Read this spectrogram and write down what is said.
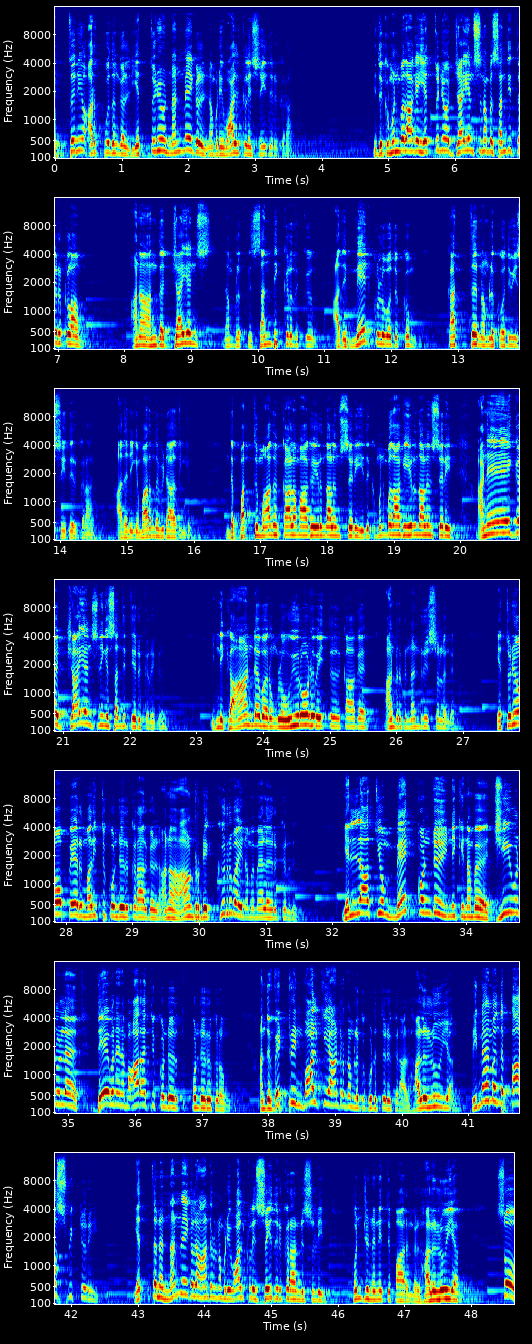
எத்தனையோ அற்புதங்கள் எத்தனையோ நன்மைகள் நம்முடைய வாழ்க்கையில் செய்திருக்கிறார். இதுக்கு முன்பதாக எத்தனையோ ஜெயன்ஸ் நம்ம சந்தித்திருக்கலாம். ஆனால் அந்த ஜெயன்ஸ் நம்மளுக்கு சந்திக்கிறதுக்கும் அதை மேற்கொள்வதற்கும் கத்தர் நம்மளுக்கு உதவி செய்திருக்கிறார். அதை நீங்கள் மறந்து விடாதீங்க. இந்த பத்து மாதம் காலமாக இருந்தாலும் சரி இதுக்கு முன்பதாக இருந்தாலும் சரி அநேக ஜெயன்ஸ் நீங்கள் சந்தித்து இருக்கிறீர்கள் இன்னைக்கு ஆண்டவர் உங்களை உயிரோடு வைத்ததுக்காக ஆண்டருக்கு நன்றி சொல்லுங்க எத்தனையோ பேர் மறித்து கொண்டு இருக்கிறார்கள் ஆனால் ஆண்டருடைய கிருபை நம்ம மேலே இருக்கிறது. எல்லாத்தையும் மேற்கொண்டு இன்னைக்கு நம்ம ஜீவனுள்ள தேவனை நம்ம ஆராய்ச்சி கொண்டு கொண்டு இருக்கிறோம் அந்த வெற்றியின் வாழ்க்கையை ஆண்டவர் நம்மளுக்கு கொடுத்திருக்கிறார். Hallelujah remember the past victory எத்தனை நன்மைகளை ஆண்டவர் நம்முடைய வாழ்க்கையில் செய்திருக்கிறார் என்று சொல்லி கொஞ்சம் நினைத்து பாருங்கள். ஹலலூயா ஸோ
